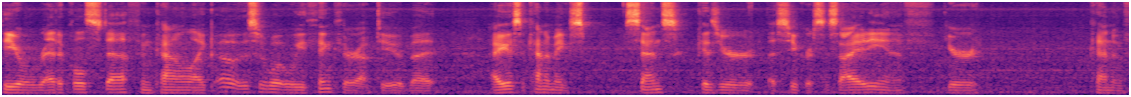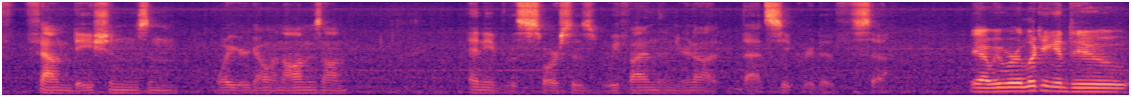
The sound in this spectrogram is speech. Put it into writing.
theoretical stuff and kind of like, oh, this is what we think they're up to. But I guess it kind of makes sense because you're a secret society, and if your kind of foundations and what you're going on is on any of the sources we find, then you're not that secretive. So Yeah, we were looking into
